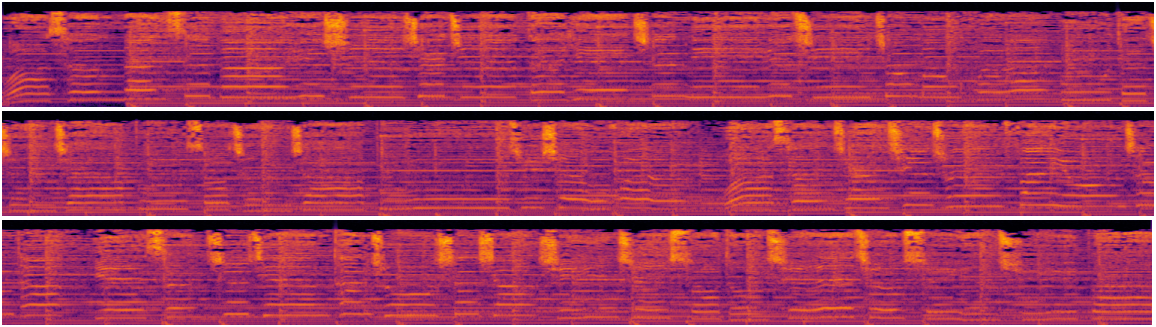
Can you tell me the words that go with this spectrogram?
我曾难自拔于世界之大，也沉溺于其中梦话。不得真假，不做挣扎，不惧笑话。我曾将青春翻涌成她，也曾指尖弹出盛夏，心之所动，且就随缘去吧。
